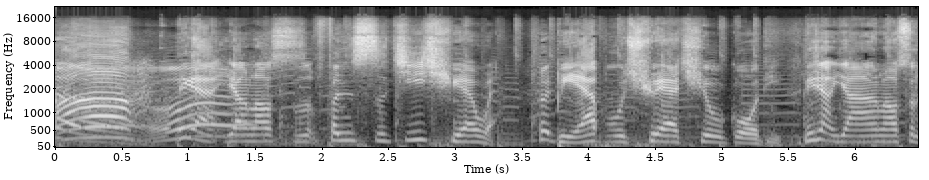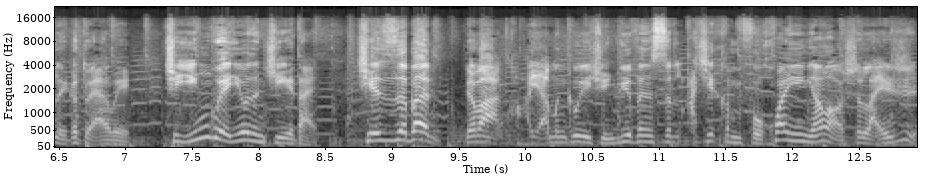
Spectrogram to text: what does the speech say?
啊！你看杨老师粉丝几千万，遍布全球各地。你像杨老师那个段位，去英国有人接待，去日本对吧？他呀门口一群女粉丝拉起横幅欢迎杨老师来日。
